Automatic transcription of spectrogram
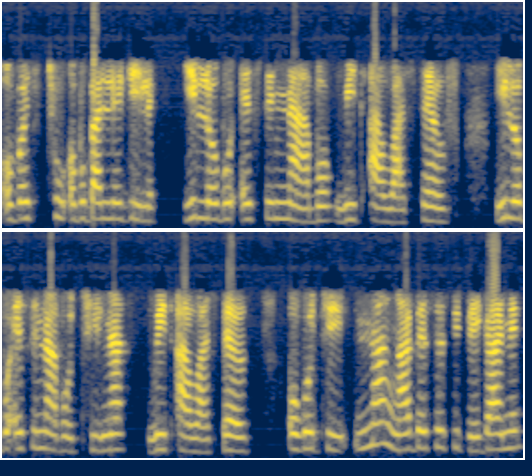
obesi2 obubalekile yilobo esinabo with ourselves yilobo esinabo thina with ourselves ukuthi nangabe sesibhekane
